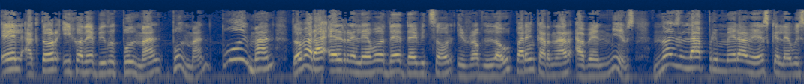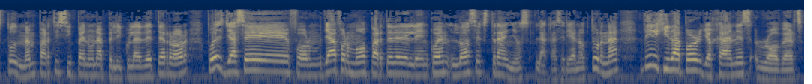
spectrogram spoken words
el actor hijo de Bill Pullman, Pullman, Pullman, tomará el relevo de David Soul y Rob Lowe para encarnar a Ben Mears. No es la primera vez que Lewis Pullman participa en una película de terror, pues ya se form- ya formó parte del elenco en Los Extraños, la cacería nocturna, dirigida por Johannes Roberts.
